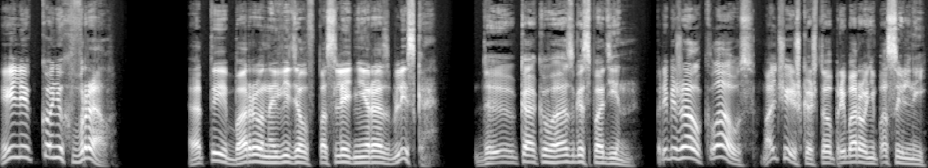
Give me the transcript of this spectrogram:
Или конюх врал. «А ты барона видел в последний раз близко?» «Да как вас, господин. Прибежал Клаус, мальчишка, что при бароне посыльный.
